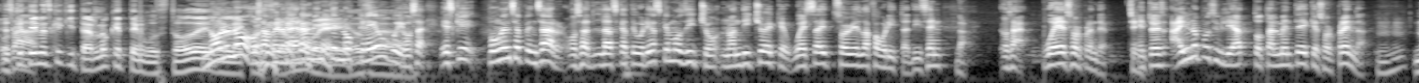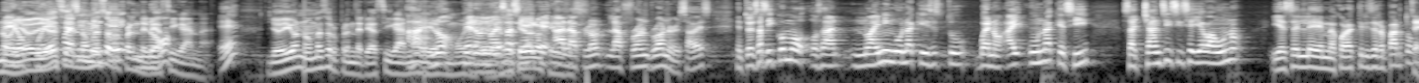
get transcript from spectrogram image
o es sea, que tienes que quitar lo que te gustó de. No, no, no, o sea, verdaderamente no o creo, sea, güey. O sea, es que pónganse a pensar, o sea, las categorías que hemos dicho no han dicho de que West Side Story es la favorita, dicen, No. O sea, puede sorprender. Sí. Entonces, hay una posibilidad totalmente de que sorprenda. No, pero yo, yo puede decía, no me sorprendería no. si gana. ¿Eh? Yo digo, no me sorprendería si gana. Ah, y es no, muy pero no es así de que, que ah, la, front, la front runner, ¿sabes? Entonces, así como, o sea, no hay ninguna que dices tú, bueno, hay una que sí, o sea, Chansey sí se lleva uno, y es el de mejor actriz de reparto, Sí.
